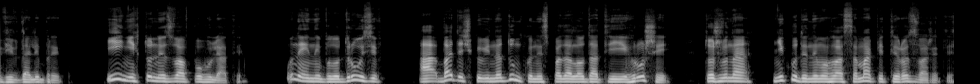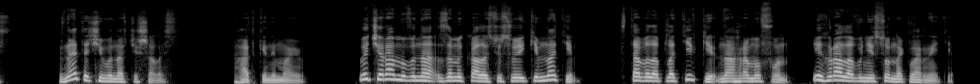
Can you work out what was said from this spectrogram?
вів далі Брит, її ніхто не звав погуляти. У неї не було друзів, а батечкові на думку не спадало дати їй грошей, тож вона нікуди не могла сама піти розважитись. Знаєте, чим вона втішалась? Гадки не маю. Вечорами вона замикалась у своїй кімнаті, ставила платівки на грамофон і грала в унісон на кларнеті.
